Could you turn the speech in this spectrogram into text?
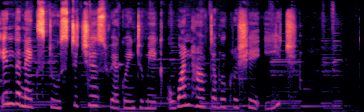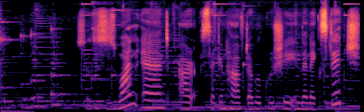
In the next two stitches we are going to make one half double crochet each so this is one and our second half double crochet in the next stitch.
